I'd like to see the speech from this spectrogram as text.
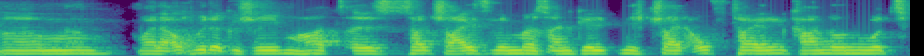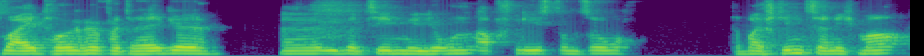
Ähm, Weil er auch wieder geschrieben hat, es ist halt scheiße, wenn man sein Geld nicht gescheit aufteilen kann und nur zwei teure Verträge äh, über 10 Millionen abschließt und so. Dabei stimmt es ja nicht mal.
